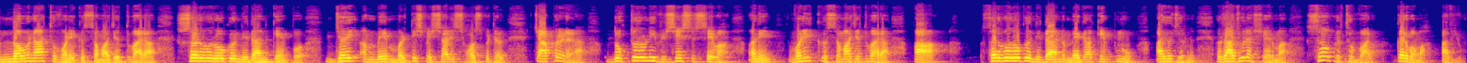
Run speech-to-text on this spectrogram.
નવનાથ વણિક સમાજ દ્વારા સર્વરોગ નિદાન camp, Jay Ambe multi specialist hospital, ચાપરડાના ડોક્ટરોની વિશેષ સેવા અને વણિક સમાજ દ્વારા આ સર્વરોગ નિદાન મેગા કેમ્પનું આયોજન રાજુલા શહેરમાં સૌપ્રથમવાર કરવામાં આવ્યું.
